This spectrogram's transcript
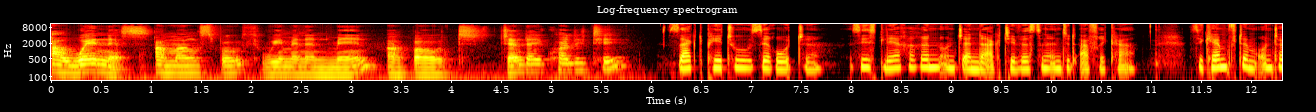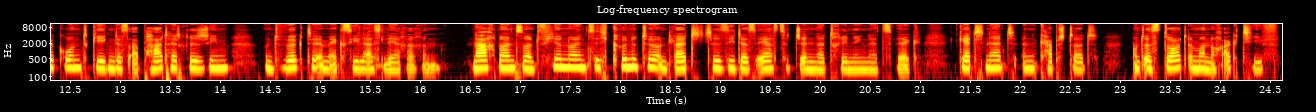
awareness amongst both women and men about gender equality. Sagt Petu Serote. Sie ist Lehrerin und Genderaktivistin in Südafrika. Sie kämpfte im Untergrund gegen das Apartheid-Regime und wirkte im Exil als Lehrerin. Nach 1994 gründete und leitete sie das erste Gender-Training-Netzwerk GetNet in Kapstadt und ist dort immer noch aktiv.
